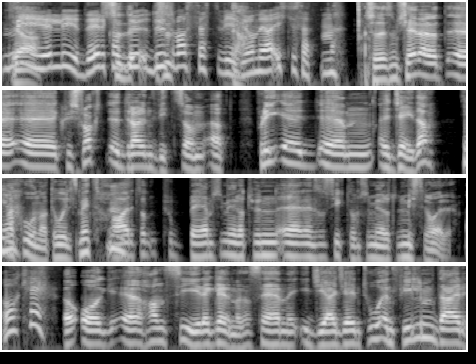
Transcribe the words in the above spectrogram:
Mye Ja. lyder. Kan det- du, du så- som har sett videoen, jeg har ikke sett den. Så det som skjer er at eh, Chris Rock eh, drar en vits om at Fordi uh, um, Jada, som Ja. er kona til Will Smith, har et sånt problem som gjør at hun En sånn sykdom som gjør at hun mister håret. Ok. Og han sier jeg gleder meg til å se henne i G.I. Jane 2, en film der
